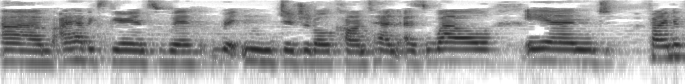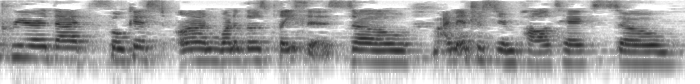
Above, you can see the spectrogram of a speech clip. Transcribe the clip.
Um, I have experience with written digital content as well, and find a career that's focused on one of those places. So I'm interested in politics, so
